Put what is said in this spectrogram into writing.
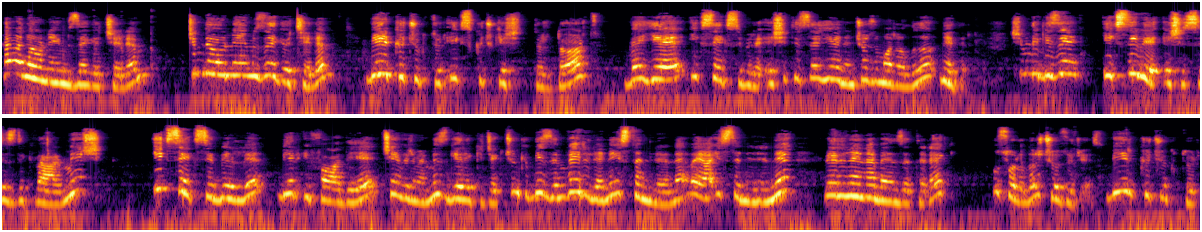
Hemen örneğimize geçelim. Şimdi örneğimize geçelim. 1 küçüktür x küçük eşittir 4 ve y x eksi 1'e eşit ise y'nin çözüm aralığı nedir? Şimdi bize x'li bir eşitsizlik vermiş. X eksi 1'li bir ifadeye çevirmemiz gerekecek. Çünkü bizim verileni istenilene veya istenileni verilene benzeterek bu soruları çözeceğiz. 1 küçüktür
